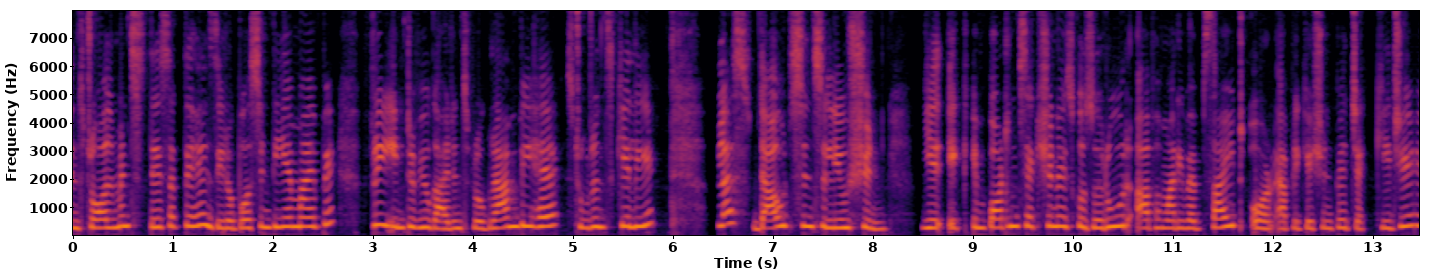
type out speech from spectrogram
इंस्टॉलमेंट्स दे सकते हैं zero percent E M I पे फ्री इंटरव्यू गाइडेंस प्रोग्राम भी है स्टूडेंट्स के लिए प्लस डाउट्स इन सोल्यूशन ये एक इंपॉर्टेंट सेक्शन है, इसको ज़रूर आप हमारी वेबसाइट और एप्लीकेशन पे चेक कीजिए।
